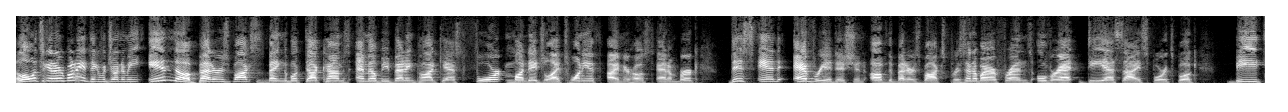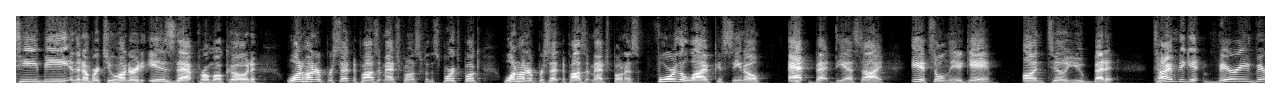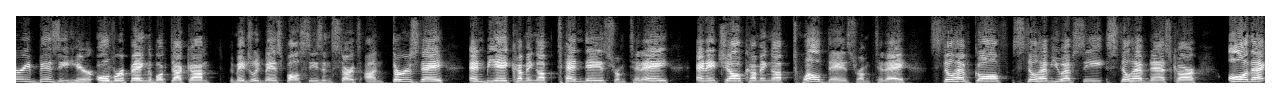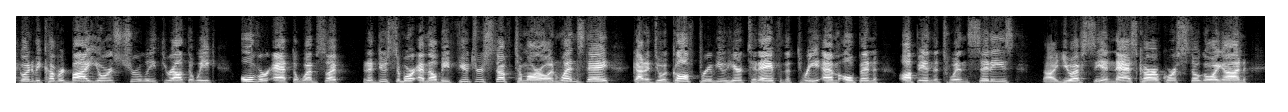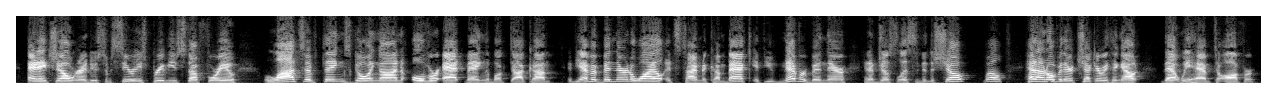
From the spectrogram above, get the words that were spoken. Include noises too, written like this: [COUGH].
Hello once again, everybody, and thank you for joining me in the Bettor's Box. It's BangTheBook.com's MLB betting podcast for Monday, July 20th. I'm your host, Adam Burke. This and every edition of the Bettor's Box presented by our friends over at DSI Sportsbook. BTB and the number 200 is that promo code. 100% deposit match bonus for the sportsbook, 100% deposit match bonus for the live casino at BetDSI. It's only a game until you bet it. Time to get very, very busy here over at bangthebook.com. The Major League Baseball season starts on Thursday. NBA coming up 10 days from today. NHL coming up 12 days from today. Still have golf, still have UFC, still have NASCAR. All of that going to be covered by yours truly throughout the week over at the website. Going to do some more MLB future stuff tomorrow and Wednesday. Got to do a golf preview here today for the 3M Open up in the Twin Cities. Uh, UFC and NASCAR, of course, still going on. NHL, we're going to do some series preview stuff for you. Lots of things going on over at bangthebook.com. If you haven't been there in a while, it's time to come back. If you've never been there and have just listened to the show, well, head on over there, check everything out that we have to offer.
